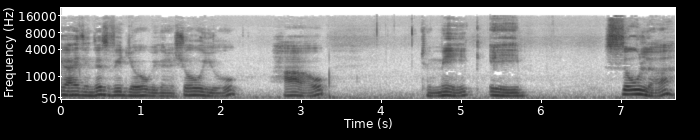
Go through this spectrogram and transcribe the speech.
guys, in this video we're going to show you how to make a solar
